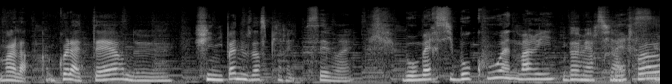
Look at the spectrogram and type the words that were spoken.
Voilà, comme quoi la terre ne finit pas de nous inspirer. C'est vrai. Bon, merci beaucoup Anne-Marie. Ben, merci, à toi.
